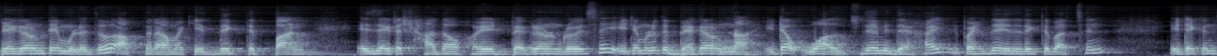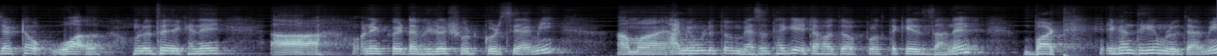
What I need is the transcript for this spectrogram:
ব্যাকগ্রাউন্ডে মূলত আপনারা আমাকে দেখতে পান। এই যে একটা সাদা হোয়াইট ব্যাকগ্রাউন্ড রয়েছে, এটা মূলত ব্যাকগ্রাউন্ড না, এটা ওয়াল যদি আমি দেখাই এ পাশে দিয়ে দেখতে পাচ্ছেন, এটা কিন্তু একটা ওয়াল মূলত এখানে অনেক কয়েকটা ভিডিও শ্যুট করছি আমি। আমার আমি মূলত ম্যাচে থাকি, এটা হয়তো প্রত্যেকে জানেন। বাট এখান থেকে মূলত আমি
